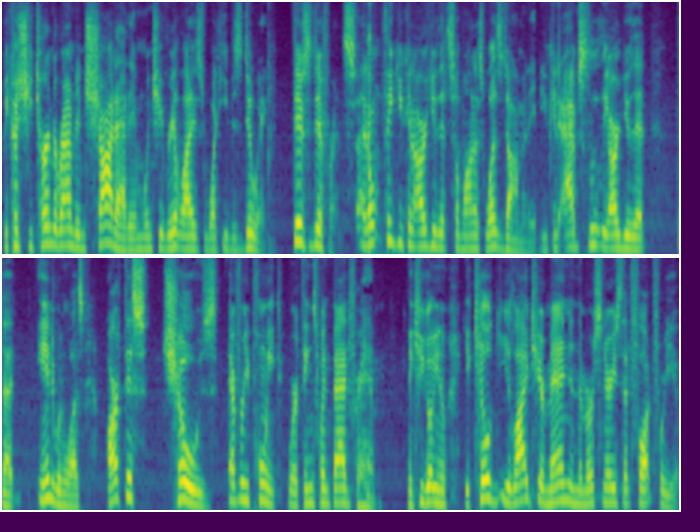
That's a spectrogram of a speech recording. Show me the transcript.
because she turned around and shot at him when she realized what he was doing. There's a difference. I don't think you can argue that Sylvanas was dominated. You can absolutely argue that that Anduin was. Arthas chose every point where things went bad for him. Like you go, you know, you killed, you lied to your men and the mercenaries that fought for you.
